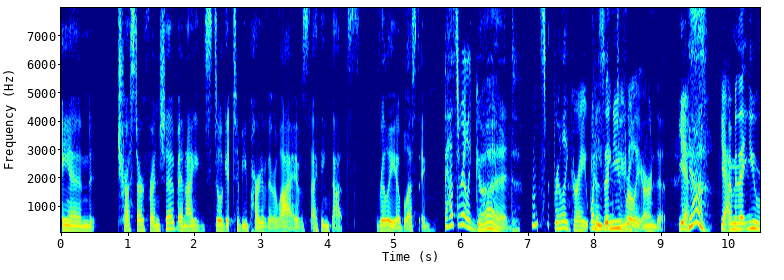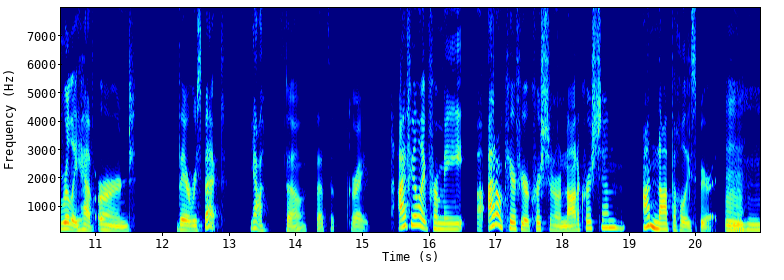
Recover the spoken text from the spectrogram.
and trust our friendship. And I still get to be part of their lives. I think that's really a blessing. That's really good. That's really great. What do you Because then think, you've Judy? really earned it. yes. Yeah. Yeah. I mean, that you really have earned their respect. Yeah. So that's great. I feel like for me, I I don't care if you're a Christian or not a Christian. I'm not the Holy Spirit. Mm. hmm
